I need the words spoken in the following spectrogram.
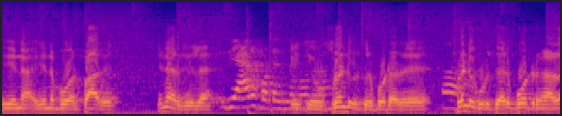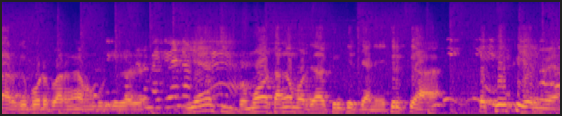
இது என்ன இது என்ன பாரு. என்ன இருக்கு இதுல? இது யாரு போட்டது இந்த இது மோதிரம்? ஃப்ரெண்டு ஒருத்தர் போட்டாரு. ஃப்ரெண்டு கொடுத்தாரு போட்டுருங்க நல்லா இருக்கு போட்டு பாருங்க அப்படின்னு கொடுத்துருக்காரு. ஏன் இப்போ மோ தங்க மோரத்து யாரும் கிறுக்கு நீ? கிறுக்கா? இந்த கிறுக்கு எருமையா.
